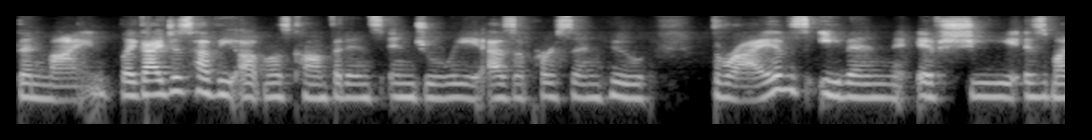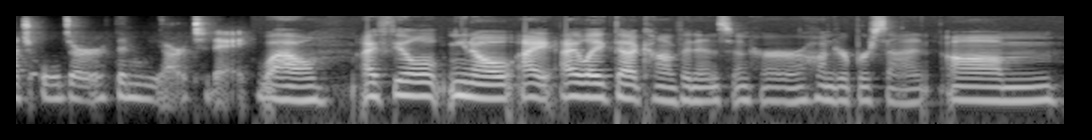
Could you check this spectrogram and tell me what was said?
than mine. Like I just have the utmost confidence in Julie as a person who thrives even if she is much older than we are today. Wow. I feel, you know, I I like that confidence in her 100%. Um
